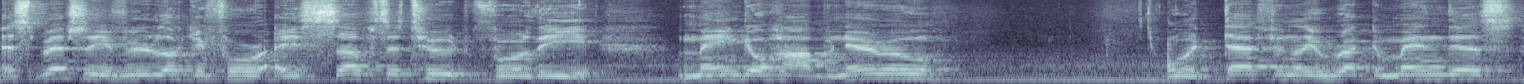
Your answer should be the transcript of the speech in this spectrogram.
especially if you're looking for a substitute for the mango habanero I would definitely recommend this.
